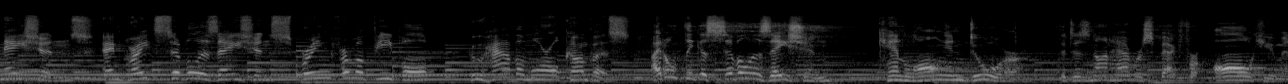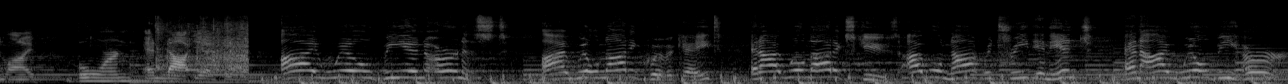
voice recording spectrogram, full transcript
nations and great civilizations spring from a people who have a moral compass. I don't think a civilization can long endure that does not have respect for all human life, born and not yet born. I will be in earnest. I will not equivocate, and I will not excuse. I will not retreat an inch, and I will be heard.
